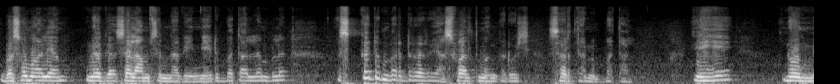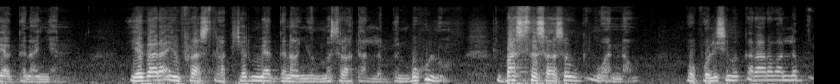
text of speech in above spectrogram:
በሶማሊያም ነገ ሰላም ስናገኝ እንሄድበታለን ብለን እስከ ድንበር ድረስ የአስፋልት መንገዶች ሰርተንበታል። ይሄ ነው የሚያገናኘን። የጋራ infrastructure የሚያገናኙን መስራት አለብን። በሁሉም በአስተሳሰብ ግን ዋናው በፖሊሲ መቀራረብ አለብን።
